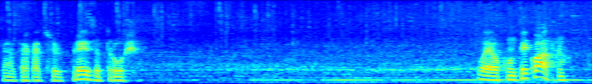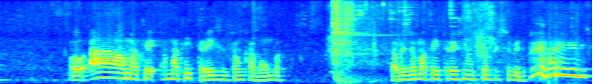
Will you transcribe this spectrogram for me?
Quer atacar de surpresa, trouxa? Ué, eu contei quatro. Oh, ah, eu matei, eu matei três então com a bomba. Talvez eu matei três e não tinha percebido. Ai.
